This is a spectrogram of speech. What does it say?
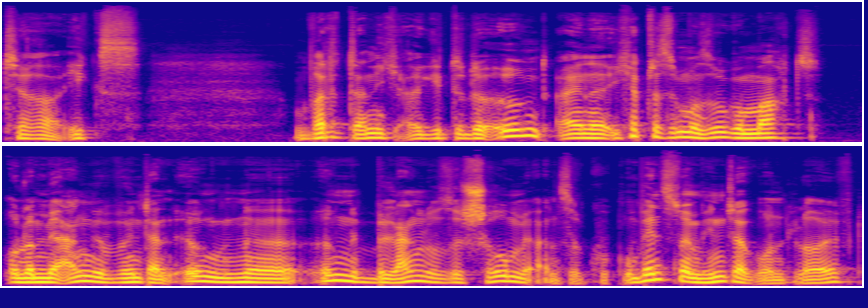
Terra X. Und wartet da nicht geht oder irgendeine, ich habe das immer so gemacht oder mir angewöhnt, dann irgendeine, irgendeine belanglose Show mir anzugucken. Und wenn es nur im Hintergrund läuft,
